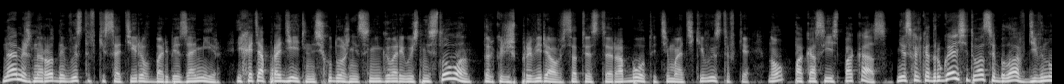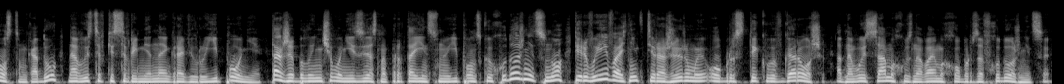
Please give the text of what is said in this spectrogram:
на международной выставке сатира в борьбе за мир. И хотя про деятельность художницы не говорилось ни слова, только лишь проверялось соответствие работы, тематики выставки, но показ есть показ. Несколько другая ситуация была в 90-м году на выставке «Современная гравюра Японии». Также было ничего не известно про таинственную японскую художницу, но впервые впервые возник тиражируемый образ тыквы в горошек, одного из самых узнаваемых образов художницы.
